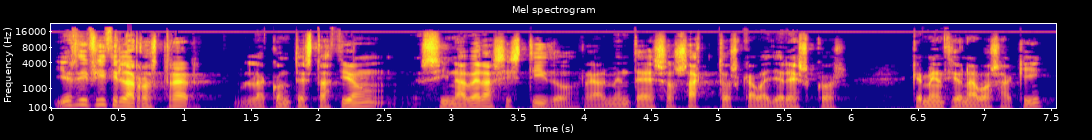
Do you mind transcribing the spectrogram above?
Y es difícil arrostrar la contestación sin haber asistido realmente a esos actos caballerescos que mencionamos aquí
